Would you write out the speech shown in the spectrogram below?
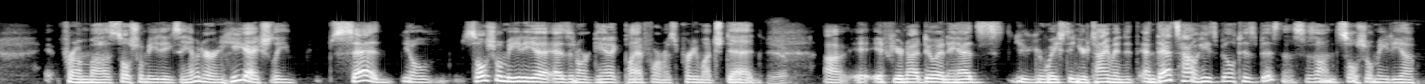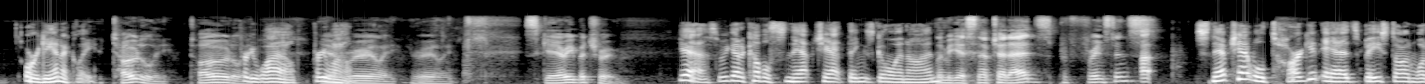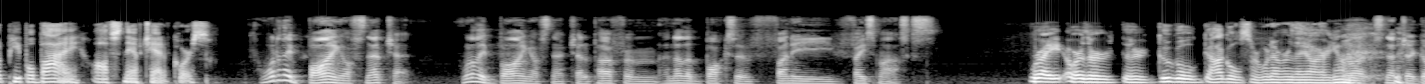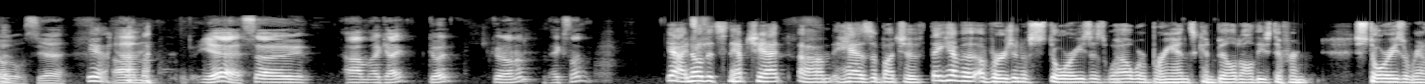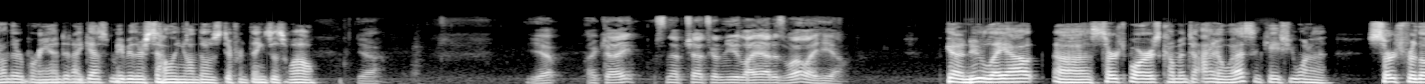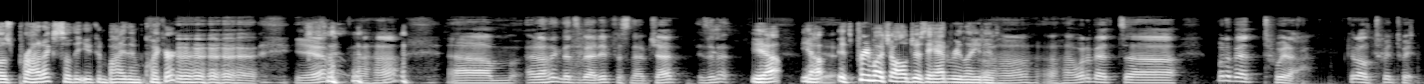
from uh, Social Media Examiner, and he actually said, you know, social media as an organic platform is pretty much dead. Yep. Uh, if you're not doing ads, you- you're wasting your time, and and that's how he's built his business is on social media organically. Totally, totally. Pretty wild, pretty yeah, wild. Really, really scary but true. Yeah, so we got a couple Snapchat things going on. Let me guess. Snapchat ads, for instance. Uh, Snapchat will target ads based on what people buy off Snapchat, of course. what are they buying off Snapchat? What are they buying off Snapchat apart from another box of funny face masks? Right, or their their Google goggles or whatever they are, you know. Right, Snapchat goggles. Yeah. Yeah. Um, yeah. So, um, okay, good, good on them. Excellent. yeah, I know that Snapchat um, has a bunch of they have a, a version of stories as well where brands can build all these different stories around their brand and I guess maybe they're selling on those different things as well. Yeah. Yep. Okay. Snapchat's got a new layout as well. I hear. Got a new layout, uh, search bars coming to iOS in case you want to search for those products so that you can buy them quicker. yeah. Uh huh. Um, and I think that's about it for Snapchat, isn't it? yeah, yeah, Yeah. It's pretty much all just ad related. Uh huh. Uh huh. What about uh, what about Twitter? Good old Twit Twit.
